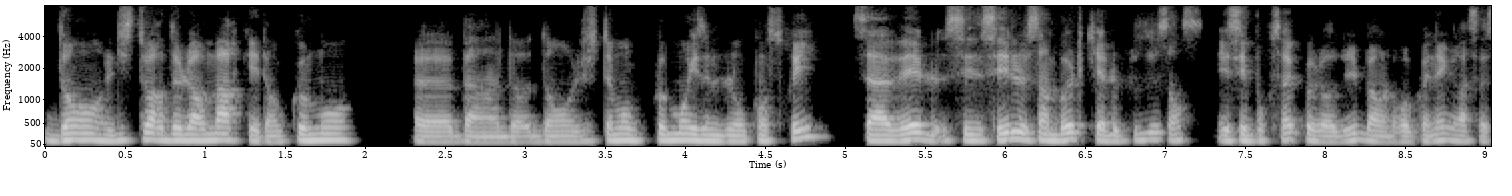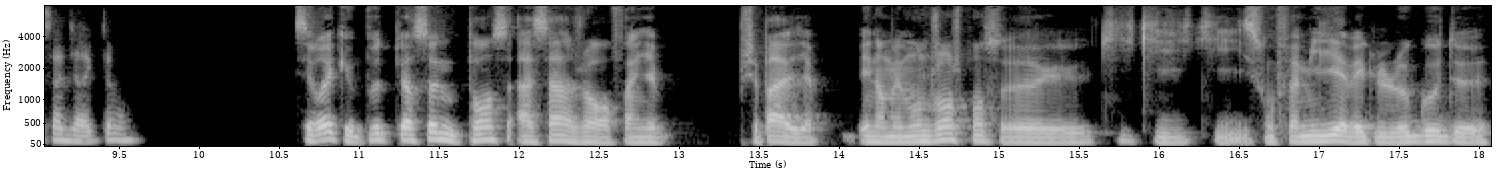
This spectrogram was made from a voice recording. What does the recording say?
dans l'histoire de leur marque et dans comment, euh, ben, dans, justement comment ils l'ont construit, ça avait, c'est le symbole qui a le plus de sens. Et c'est pour ça qu'aujourd'hui, ben, on le reconnaît grâce à ça directement. C'est vrai que peu de personnes pensent à ça, genre, enfin, il y a je sais pas, il y a énormément de gens, je pense, euh, qui, qui, qui, sont familiers avec le logo de,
